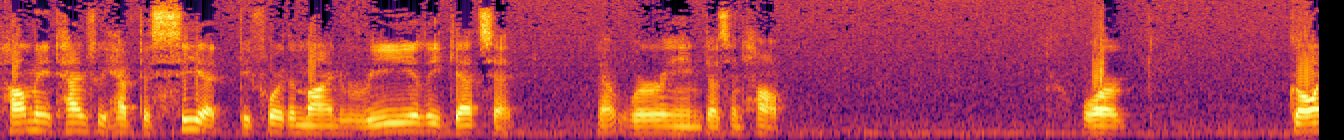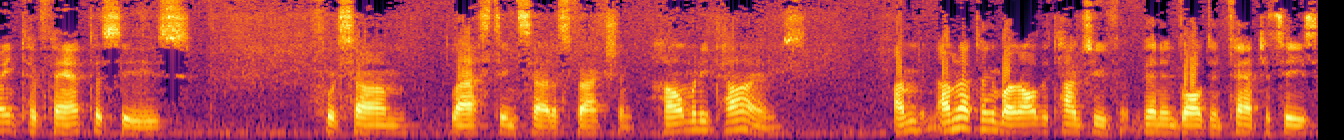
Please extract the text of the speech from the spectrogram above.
how many times we have to see it before the mind really gets it that worrying doesn't help. Or going to fantasies for some lasting satisfaction. How many times? I'm, I'm not talking about all the times we've been involved in fantasies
